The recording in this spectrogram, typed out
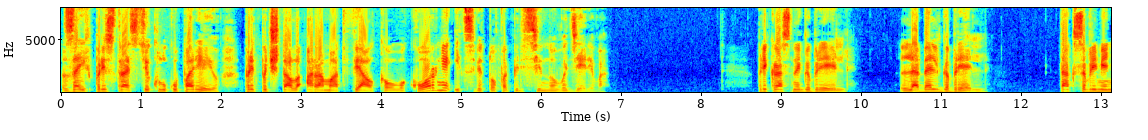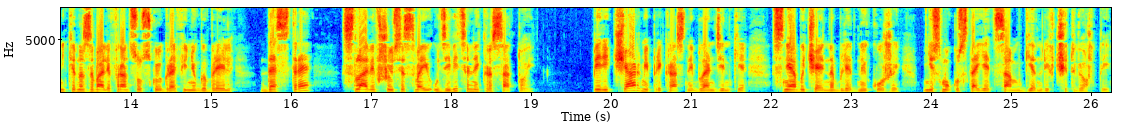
за их пристрастие к луку-порею, предпочитала аромат фиалкового корня и цветов апельсинового дерева. Прекрасный Габриэль, Лабель Габриэль. Так современники называли французскую графиню Габриэль d'Estre, славившуюся своей удивительной красотой. Перед чарами прекрасной блондинки с необычайно бледной кожей не смог устоять сам Генрих IV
